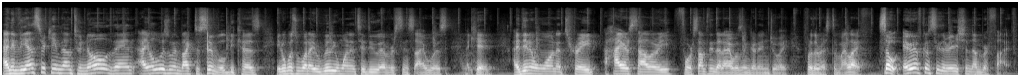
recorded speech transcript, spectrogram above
And if the answer came down to no, then I always went back to civil because it was what I really wanted to do ever since I was a kid. I didn't want to trade a higher salary for something that I wasn't going to enjoy for the rest of my life. So, area of consideration number five.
